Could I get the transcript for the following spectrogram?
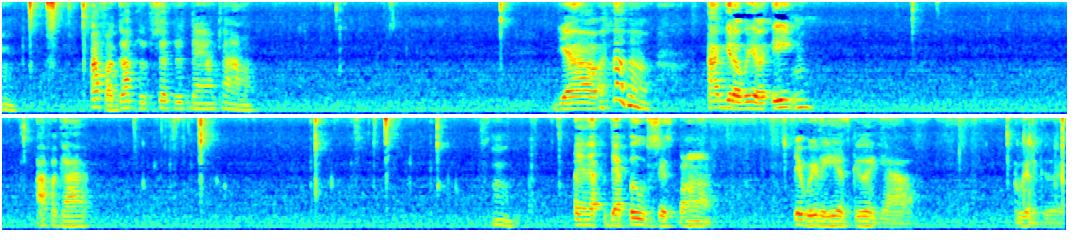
Mm. I forgot to set this damn timer. Y'all, I get over here eating. I forgot. Mm. And that, that food is just bomb. It really is good, y'all. Really good.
